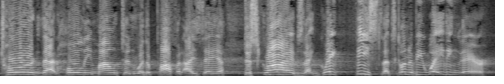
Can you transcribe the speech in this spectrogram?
toward that holy mountain where the prophet Isaiah describes that great feast that's going to be waiting there.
